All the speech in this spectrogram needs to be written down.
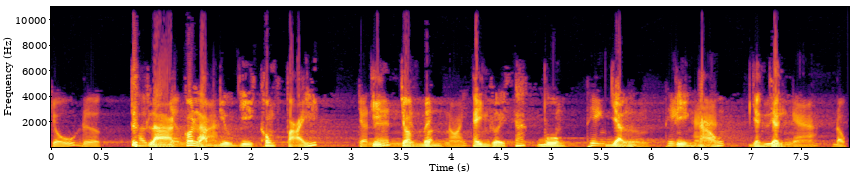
chủ được tức là có làm điều gì không phải Cho khiến cho mình hay người khác buồn thiên giận phiền não vân vân ngã độc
